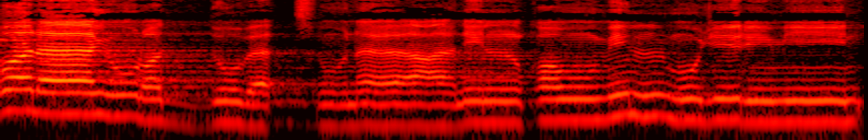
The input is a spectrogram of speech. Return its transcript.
ولا يرد بأسنا عن القوم المجرمين.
